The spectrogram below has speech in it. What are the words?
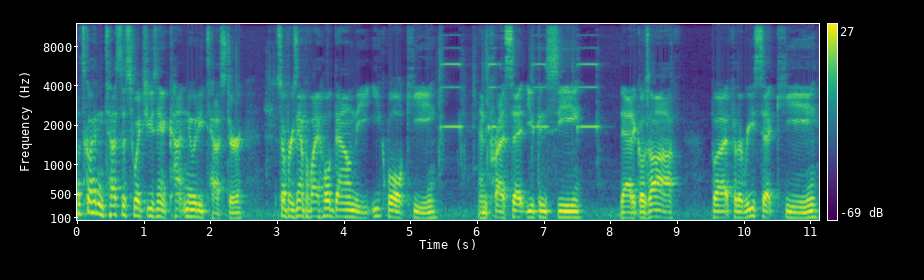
Let's go ahead and test the switch using a continuity tester. So for example, if I hold down the equal key and press it, you can see that it goes off, but for the reset key,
